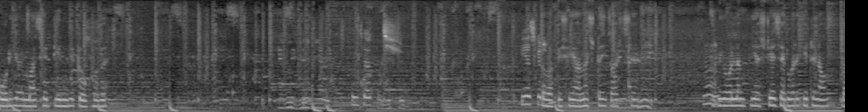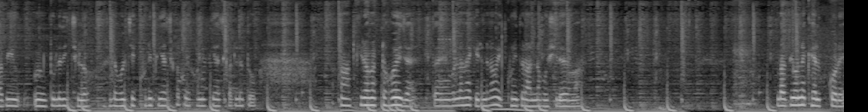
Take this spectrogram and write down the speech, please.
বড়ি আর মাছের ডিম দিয়ে টোপ হবে। পেঁয়াজ তো বাপি সেই আনাজটাই কাটছে। বাপিকে বললাম পেঁয়াজ টিয়াজ একবারে কেটে নাও। বাপি তুলে দিচ্ছিল। আসলে বলছে এক্ষুনি পেঁয়াজ কাটবে এক্ষুনি পেঁয়াজ কাটলে তো কিরম একটা হয়ে যায়। তাই আমি বললাম হ্যাঁ কেটে নাও এক্ষুনি তো রান্না বসিয়ে দেবে মা। বাপি অনেক হেল্প করে।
